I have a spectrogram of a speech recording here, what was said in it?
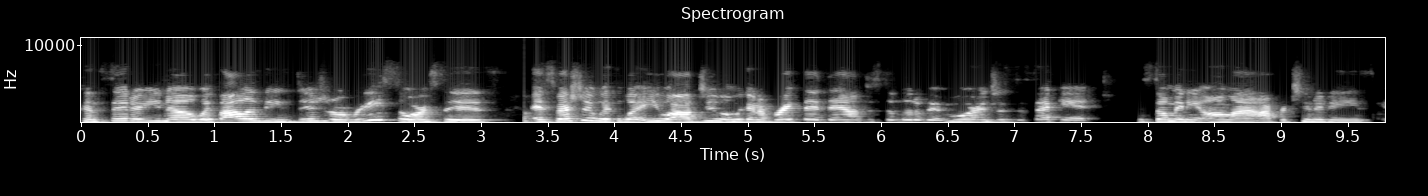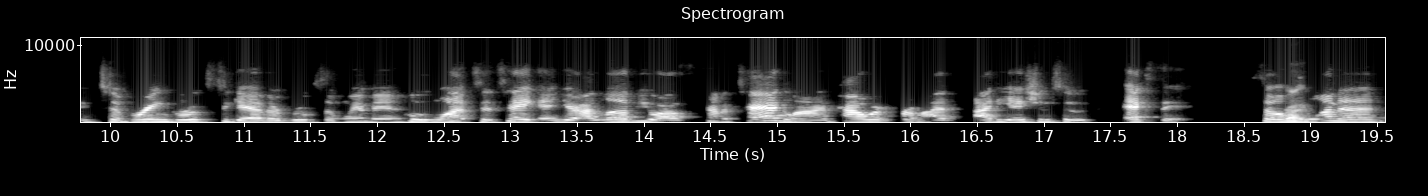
consider. You know, with all of these digital resources, especially with what you all do, and we're going to break that down just a little bit more in just a second. There's so many online opportunities to bring groups together, groups of women who want to take, and your I love you all kind of tagline, powered from ideation to exit. So right. who want to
